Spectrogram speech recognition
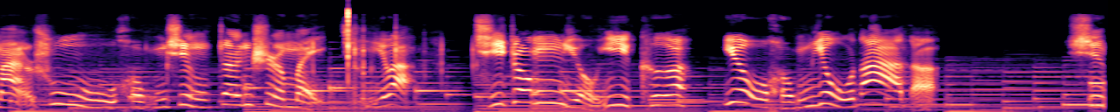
满树红杏，真是美极了。其中有一颗又红又大的杏，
